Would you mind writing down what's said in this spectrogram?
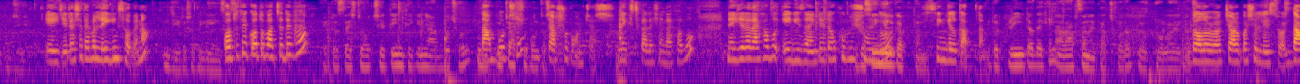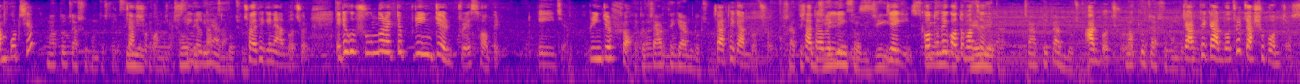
এই যেটার সাথে আবার লেগিংস হবে না? জি এটার সাথে লিঙ্ক কত থেকে কত বাচ্চাদের ভাইয়া এটার সাইজটা হচ্ছে তিন থেকে নিয়ে আট বছর। দাম পড়ছে চারশো পঞ্চাশ চারশো পঞ্চাশ। নেক্সট কালেকশন দেখাবো। নেক্সট যেটা দেখাবো এই ডিজাইনটা এটাও খুবই সুন্দর। Single kaftan. Single kaftan. এটা প্রিন্টটা দেখেন আর আফসানের কাজ করা প্লাস ডলারের কাজ ডলার চারপাশে লেস ওয়ার্ক দাম পড়ছে? মাত্র টাকা সিঙ্গেল থেকে বছর। এটা খুব সুন্দর একটা প্রিন্টেড ড্রেস হবে এই যে প্রিন্টেড ফ্রক এটা চার থেকে আট বছর। চার থেকে আট বছর। সাথে হবে লেগিংস জেগিংস কত থেকে কত বাচ্চাদের Heavy চার থেকে আট বছর। আট বছর। মাত্র থেকে আট বছর চারশো পঞ্চাশ।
